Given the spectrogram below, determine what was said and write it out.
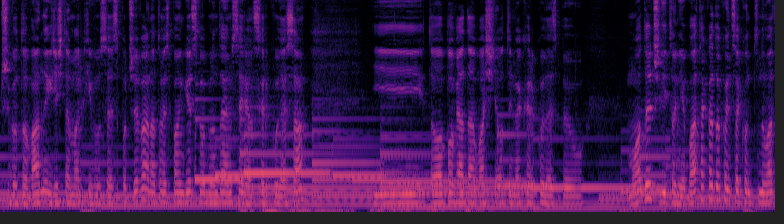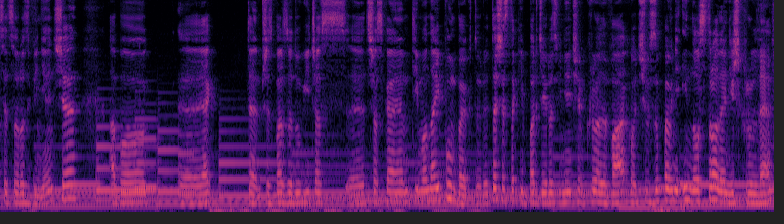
przygotowany, gdzieś tam archiwum sobie spoczywa, natomiast po angielsku oglądałem serial z Herkulesa i to opowiada właśnie o tym, jak Herkules był młody, czyli to nie była taka do końca kontynuacja, co rozwinięcie, albo e, jak ten, przez bardzo długi czas e, trzaskałem Timona i Pumbę, który też jest takim bardziej rozwinięciem Króla Lwa, choć w zupełnie inną stronę niż Król Lew.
